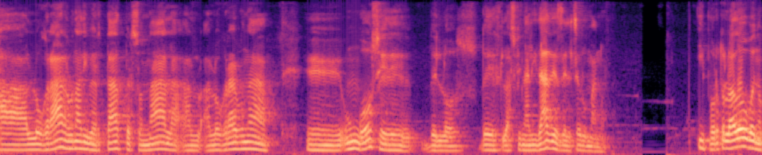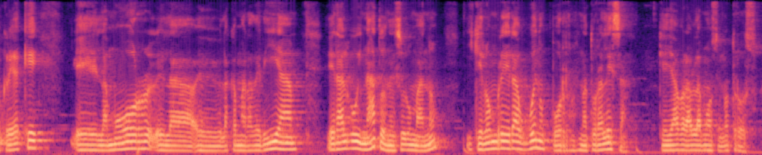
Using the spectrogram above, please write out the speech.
a lograr una libertad personal, a, lograr una, eh, un goce de, los, de las finalidades del ser humano. Y por otro lado, bueno, creía que el amor, la, la camaradería, era algo innato en el ser humano y que el hombre era bueno por naturaleza, que ya hablamos en otros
